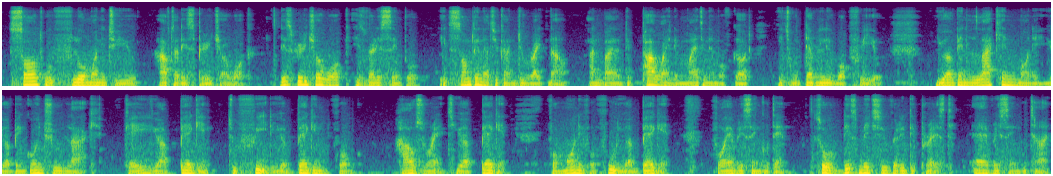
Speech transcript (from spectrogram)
Salt will flow money to you after this spiritual work. This spiritual work is very simple. It's something that you can do right now. And by the power in the mighty name of God, it will definitely work for you. You have been lacking money. You have been going through lack. Okay? You are begging to feed. You are begging for house rent. You are begging for money for food. You are begging for every single thing. So this makes you very depressed every single time.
